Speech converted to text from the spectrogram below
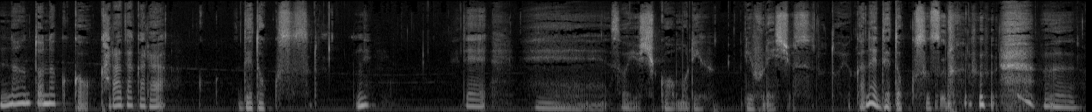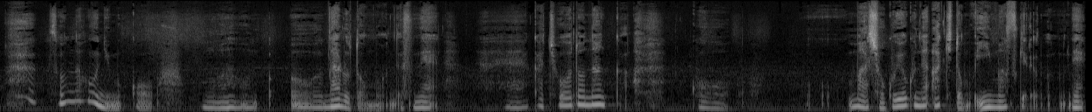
なんとなくこう体からデトックスする、ね、で、えー、そういう思考もリリフレッシュするというかねデトックスする、うん、そんな風にもこう、うん、なると思うんですね、えー、ちょうどなんかこうまあ食欲の秋とも言いますけれどもね、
